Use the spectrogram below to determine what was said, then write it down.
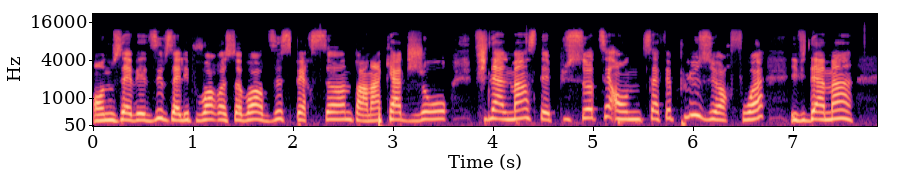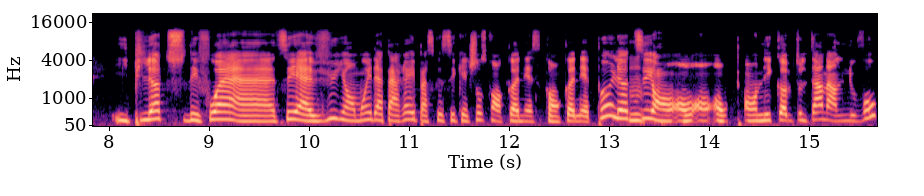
on nous avait dit vous allez pouvoir recevoir 10 personnes pendant quatre jours. Finalement, c'était plus ça. Tu sais, on ça fait plusieurs fois, évidemment ils pilotent des fois, à, tu sais, à vue, ils ont moins d'appareils parce que c'est quelque chose qu'on connaît, qu'on connaît pas là. Tu sais, mm. on, on, on, est comme tout le temps dans le nouveau,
